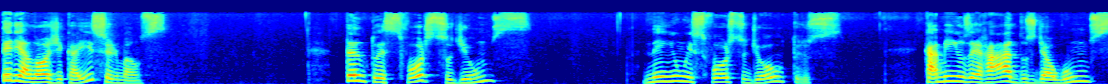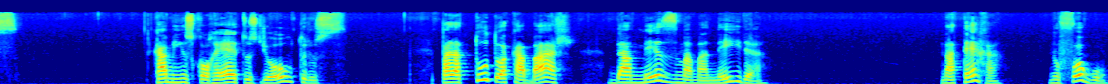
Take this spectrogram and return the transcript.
Teria lógica isso, irmãos? Tanto esforço de uns, nenhum esforço de outros caminhos errados de alguns, caminhos corretos de outros, para tudo acabar da mesma maneira na terra, no fogo?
